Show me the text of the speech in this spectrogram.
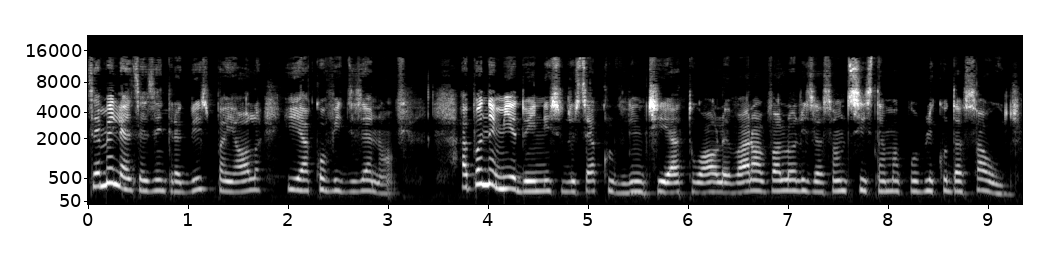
Semelhanças entre a gripe espanhola e a Covid-19. A pandemia do início do século XX e atual levaram à valorização do sistema público da saúde.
